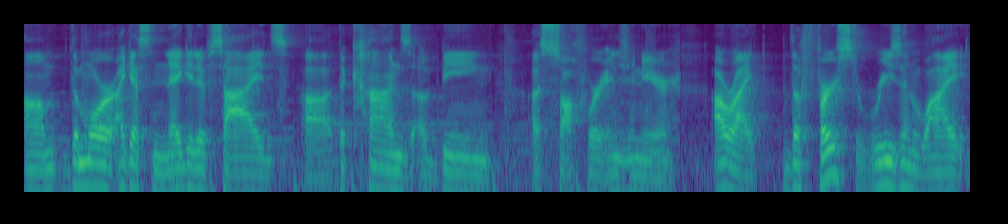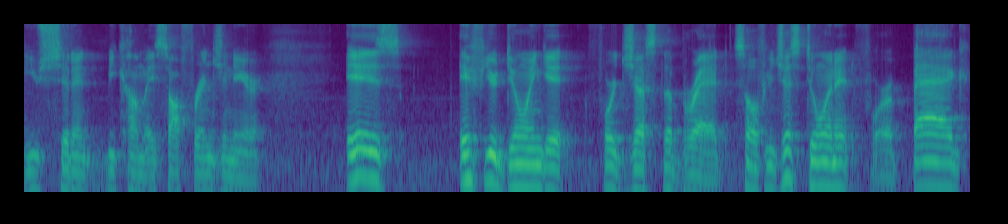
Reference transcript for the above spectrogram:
um, the more, I guess, negative sides, uh, the cons of being a software engineer. All right, the first reason why you shouldn't become a software engineer is if you're doing it for just the bread. So if you're just doing it for a bag,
